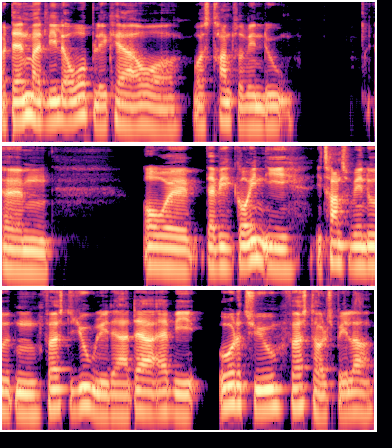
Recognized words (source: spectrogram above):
at danne mig et lille overblik her over vores transfervindue. Øhm, og øh, da vi går ind i, i transfervinduet den 1. juli, der, der er vi 28 førsteholdsspillere.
